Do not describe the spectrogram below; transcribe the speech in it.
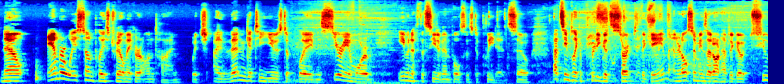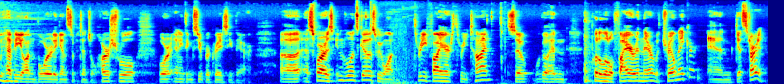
Now, Amber Waystone plays Trailmaker on time, which I then get to use to play Mysterium Orb, even if the Seat of Impulse is depleted. So that seems like a pretty good start to the game, and it also means I don't have to go too heavy on board against a potential Harsh Rule or anything super crazy there. Uh, as far as influence goes, we want three fire, three time. So we'll go ahead and put a little fire in there with Trailmaker and get started.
